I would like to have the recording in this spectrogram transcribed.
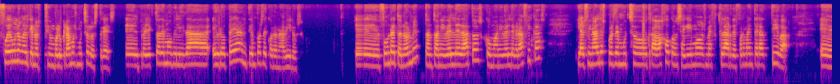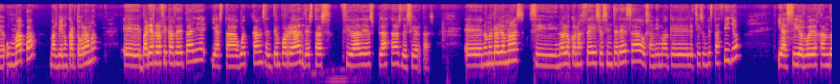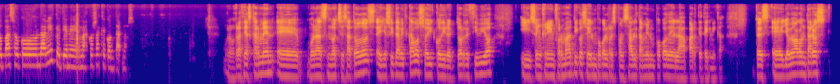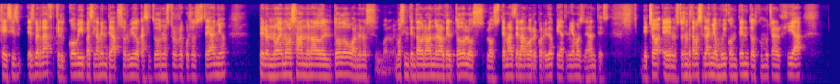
fue uno en el que nos involucramos mucho los tres, el proyecto de movilidad europea en tiempos de coronavirus. Eh, fue un reto enorme, tanto a nivel de datos como a nivel de gráficas, y al final, después de mucho trabajo, conseguimos mezclar de forma interactiva eh, un mapa, más bien un cartograma, eh, varias gráficas de detalle y hasta webcams en tiempo real de estas ciudades, plazas desiertas. Eh, no me enrollo más, si no lo conocéis y os interesa, os animo a que le echéis un vistacillo y así os voy dejando paso con David, que tiene más cosas que contarnos. Bueno, gracias Carmen. Eh, buenas noches a todos. Eh, yo soy David Cabo, soy codirector de Cibio y soy ingeniero informático, soy un poco el responsable también un poco de la parte técnica. Entonces, yo vengo a contaros que sí, es verdad que el COVID básicamente ha absorbido casi todos nuestros recursos este año, pero no hemos abandonado del todo, o al menos, bueno, hemos intentado no abandonar del todo los, los temas de largo recorrido que ya teníamos de antes. De hecho, nosotros empezamos el año muy contentos, con mucha energía,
